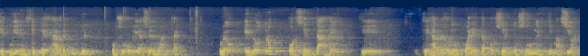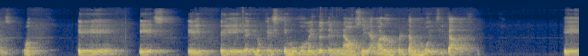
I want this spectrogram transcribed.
que tuvieran que dejar de cumplir con sus obligaciones bancarias. Luego, el otro porcentaje, que, que es alrededor de un 40% según estimaciones, ¿no? Eh, es el, lo que en un momento determinado se llamaron los préstamos modificados. Eh,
